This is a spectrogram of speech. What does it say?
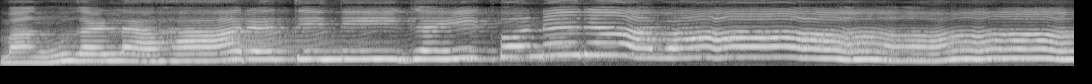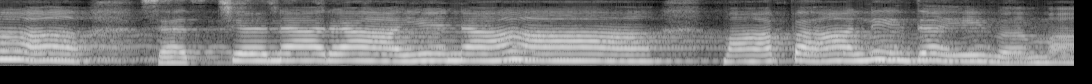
మంగళహారతిని గైకొనరావా సత్యనారాయణ మా పాలి దైవమా?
